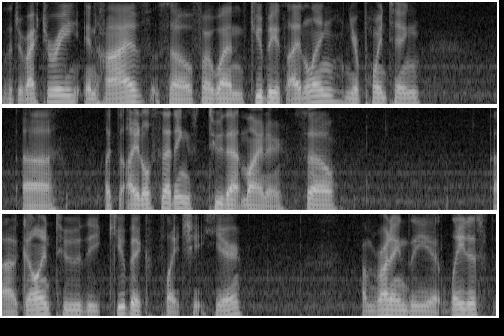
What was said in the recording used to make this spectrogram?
the directory in Hive. So for when Qubic is idling, you're pointing uh, like the idle settings to that miner. So uh, going to the Qubic flight sheet here. I'm running the latest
